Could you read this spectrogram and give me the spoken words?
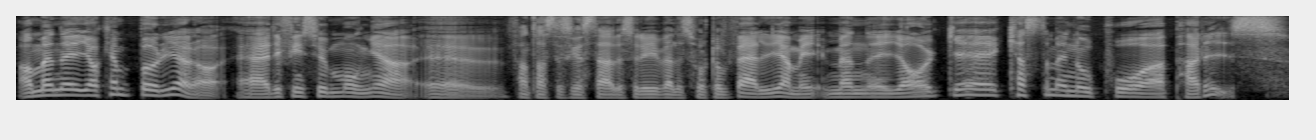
Ja, men eh, jag kan börja då. Det finns ju många eh, fantastiska städer så det är väldigt svårt att välja. Men jag kastar mig nog på Paris.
